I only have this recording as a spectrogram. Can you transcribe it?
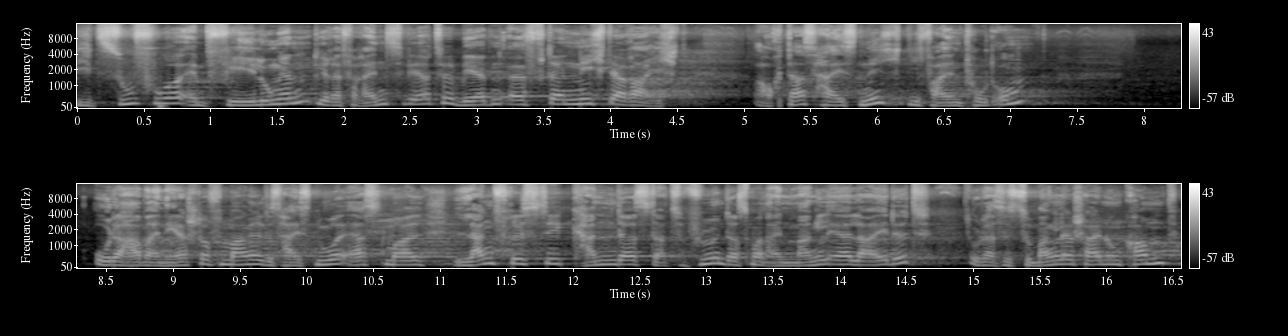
die Zufuhrempfehlungen, die Referenzwerte werden öfter nicht erreicht. Auch das heißt nicht, die fallen tot um oder haben einen Nährstoffmangel. Das heißt nur erstmal, langfristig kann das dazu führen, dass man einen Mangel erleidet oder dass es zu Mangelerscheinungen kommt.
